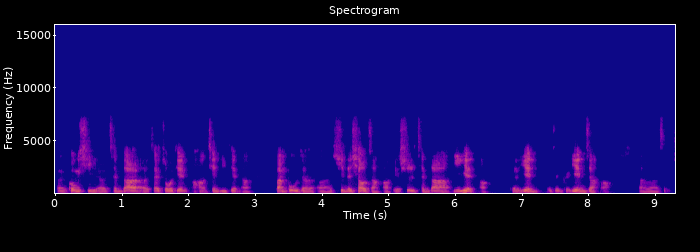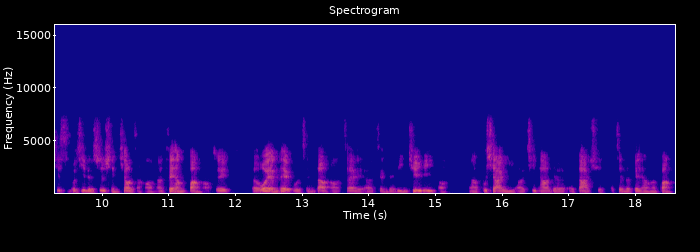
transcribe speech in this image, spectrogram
呃恭喜呃成大呃在昨天好像前几天啊颁布的呃新的校长啊，也是成大医院啊。的院这个院长啊，那么其实我记得是沈校长啊，那非常棒啊，所以呃我也很佩服成大啊，在呃整个凝聚力啊啊不下于啊其他的大学，真的非常的棒。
